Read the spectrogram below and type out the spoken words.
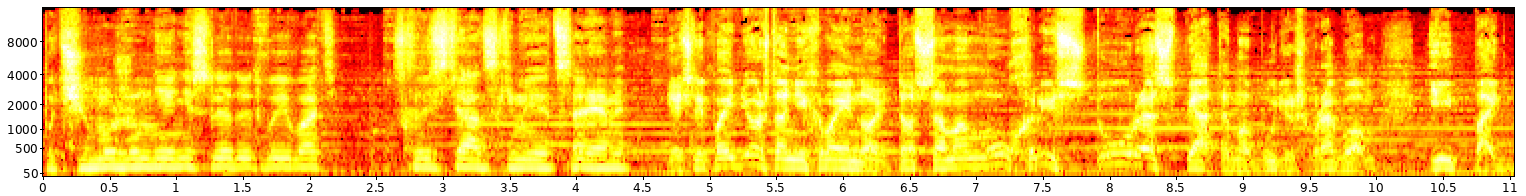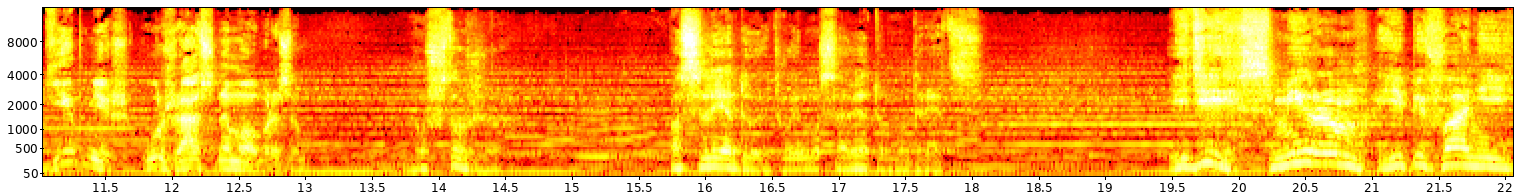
Почему же мне не следует воевать с христианскими царями? Если пойдешь на них войной, то самому Христу распятому будешь врагом и погибнешь ужасным образом. Ну что же, Последую твоему совету, мудрец. Иди с миром, Епифаний,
